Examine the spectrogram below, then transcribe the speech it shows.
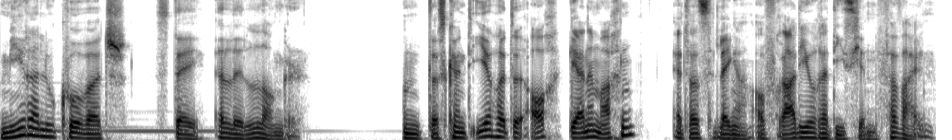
Mira Lukovac, Stay a Little Longer. Und das könnt ihr heute auch gerne machen etwas länger auf Radio Radieschen verweilen.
